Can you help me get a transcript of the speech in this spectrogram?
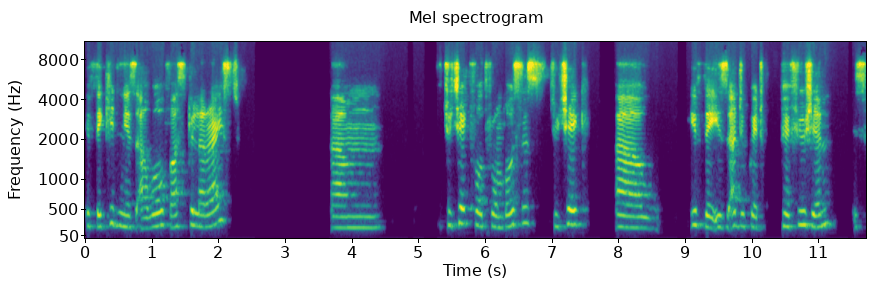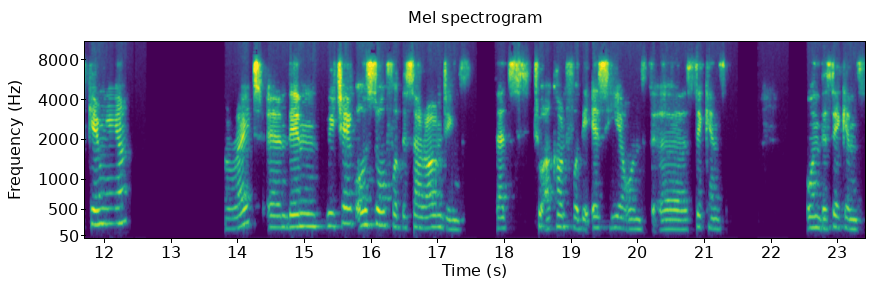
if the kidneys are well vascularized, um, to check for thrombosis, to check uh, if there is adequate perfusion, ischemia, all right? And then we check also for the surroundings. That's to account for the S here on the uh, seconds, on the seconds.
